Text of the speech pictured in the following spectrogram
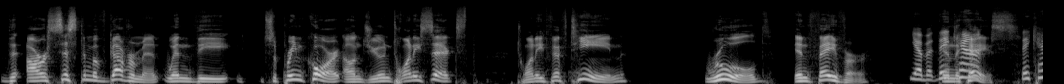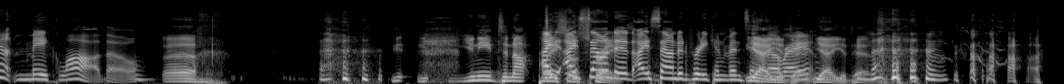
the, our system of government when the Supreme Court on June 26th, 2015, ruled in favor. Yeah, but they in can't. case. They can't make law though. Ugh. you, you, you need to not play I, so I sounded. I sounded pretty convincing yeah, though, you right? did. Yeah, you did.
